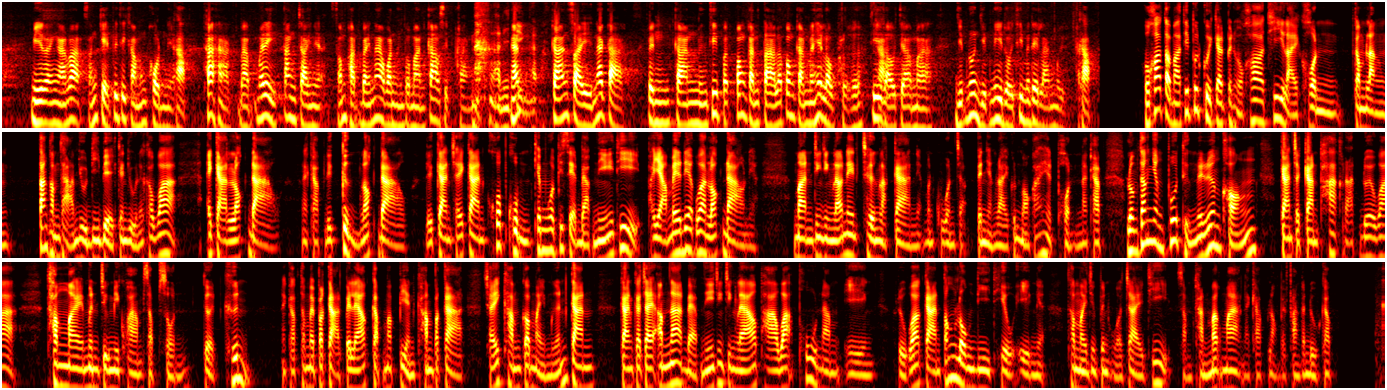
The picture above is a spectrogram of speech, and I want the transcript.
มีรายงานว่าสังเกตพฤติกรรมของคนเนี่ยครับถ้าหากแบบไม่ได้ตั้งใจเนี่ยสัมผัสใบหน้าวันหนึ่งประมาณ 90 ครั้งอันนี้งั้จริงครับการใส่หน้ากากเป็นการหนึ่งที่ป้องกันตาและป้องกันไม่ให้เราเผลอที่ครับเราจะมาหยิบนู่นหยิบนี่โดยที่ไม่ได้ล้างมือครับ หัวข้อต่อมาที่พูดคุยกันเป็นหัวข้อที่หลายคนกำลังตั้งคำถามอยู่ดีเบตกันอยู่นะครับว่าไอการล็อกดาวน์นะครับหรือกึ่งล็อกดาวน์หรือการใช้การควบคุมเข้มงวดพิเศษแบบนี้ที่พยายามไม่เรียกว่าล็อกดาวน์เนี่ยมันจริง ๆ แล้วในเชิงหลักการเนี่ยมันควรจะเป็นอย่างไรคุณหมอก็ให้เหตุผลนะครับรวมทั้งยังพูดถึงในเรื่องของการจัดการภาครัฐด้วยว่าทำไมมันจึงมีความสับสนเกิดขึ้นนะครับทำไมประกาศไปแล้วกลับมาเปลี่ยนคำประกาศ ใช้คำก็ไม่เหมือนกัน การกระจายอำนาจแบบนี้จริง ๆ แล้ว ภาวะผู้นำเอง หรือว่าการต้องลง detail เองเนี่ยทำไมจึงเป็นหัวใจที่สำคัญมากๆนะครับลองไปฟังกันดูครับ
